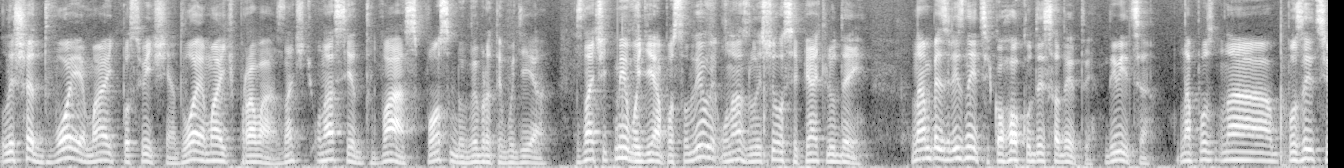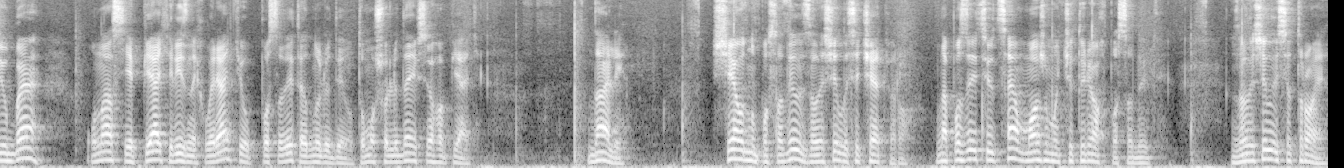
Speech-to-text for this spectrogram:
Лише двоє мають посвідчення, двоє мають права. Значить, у нас є два способи вибрати водія. Значить, ми водія посадили, у нас залишилося 5 людей. Нам без різниці, кого куди садити. Дивіться, на, поз- на позицію Б у нас є 5 різних варіантів посадити одну людину, тому що людей всього 5. Далі. Ще одну посадили, залишилося четверо. На позицію С можемо чотирьох посадити. Залишилося троє.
